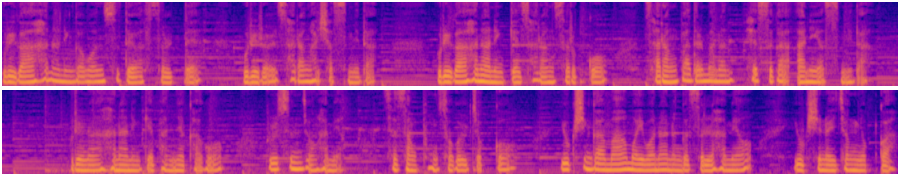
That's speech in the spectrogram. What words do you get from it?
우리가 하나님과 원수되었을 때 우리를 사랑하셨습니다. 우리가 하나님께 사랑스럽고 사랑받을 만한 헬스가 아니었습니다. 우리는 하나님께 반역하고 불순종하며 세상 풍속을 쫓고 육신과 마음의 원하는 것을 하며 육신의 정욕과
